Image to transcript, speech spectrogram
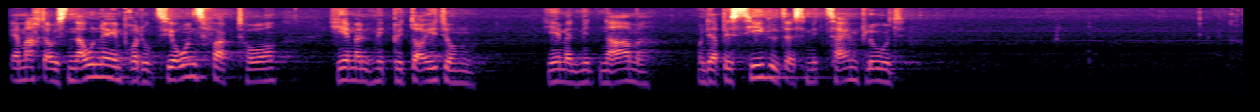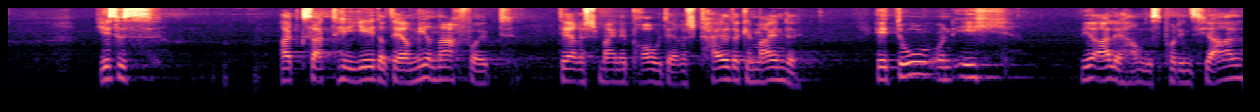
Er macht aus No-Name-Produktionsfaktor jemand mit Bedeutung, jemand mit Namen. Und er besiegelt es mit seinem Blut. Jesus hat gesagt, hey, jeder, der mir nachfolgt, der ist meine Braut, der ist Teil der Gemeinde. Hey, du und ich, wir alle haben das Potenzial,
